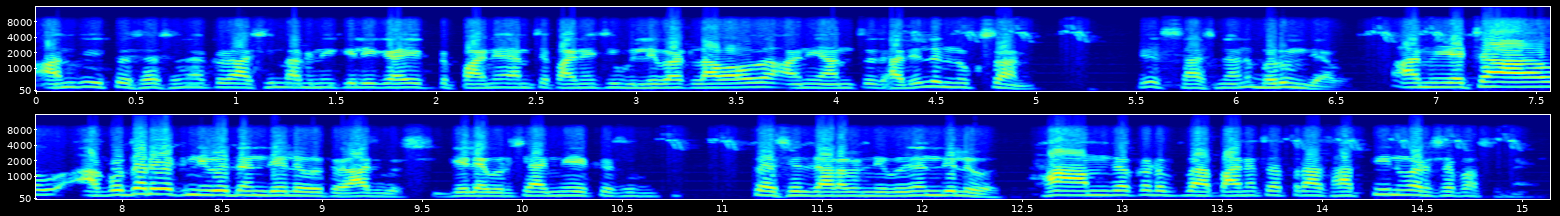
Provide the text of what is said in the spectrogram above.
आम्ही प्रशासनाकडे अशी मागणी केली की एक पाणी आमच्या पाण्याची विल्हेवाट लावावं आणि आमचं झालेलं नुकसान हे शासनाने भरून द्यावं. आम्ही याच्या अगोदर एक निवेदन दिलं होतं आज वर्षी गेल्या वर्षी आम्ही एक तहसीलदाराला निवेदन दिलं हा आमच्याकडे पाण्याचा त्रास हा तीन वर्षापासून आहे.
